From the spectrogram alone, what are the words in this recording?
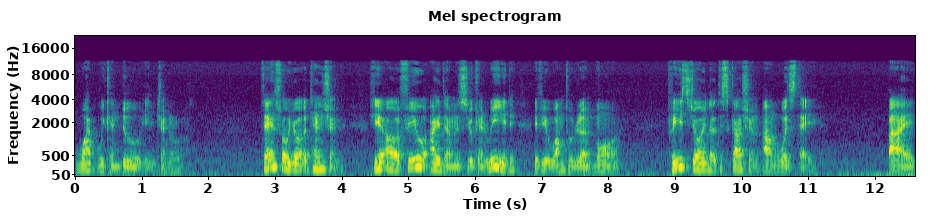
what we can do in general. Thanks for your attention. Here are a few items you can read if you want to learn more. Please join the discussion on Wednesday. Bye.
